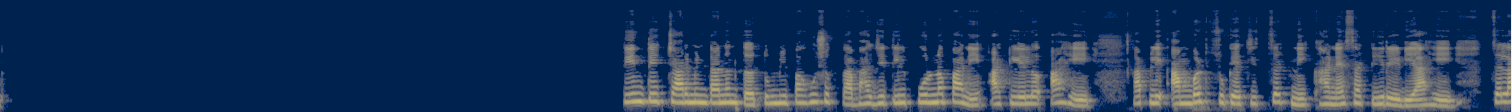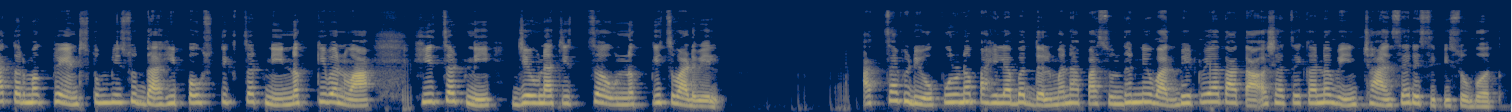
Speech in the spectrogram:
तीन ते चार मिनटानंतर तुम्ही पाहू शकता भाजीतील पूर्ण पाणी आटलेलं आहे. आपली आंबट चुक्याची चटणी खाण्यासाठी रेडी आहे. चला तर मग फ्रेंड्स तुम्ही सुद्धा ही पौष्टिक चटणी नक्की बनवा. ही चटणी जेवणाची चव नक्कीच वाढवेल. आजचा व्हिडिओ पूर्ण पाहिल्याबद्दल मनापासून धन्यवाद. भेटूयात आता अशाच एका नवीन छानशा रेसिपीसोबत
